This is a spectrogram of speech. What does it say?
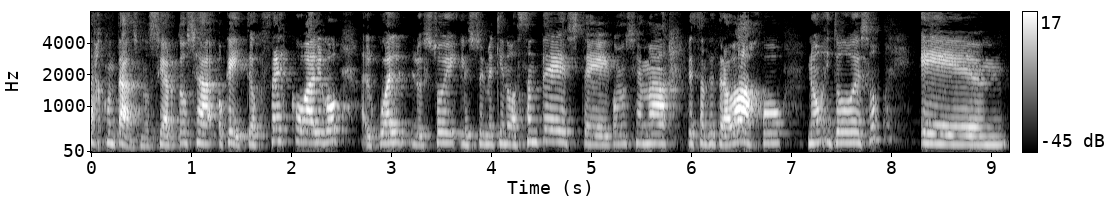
estás contadas, ¿no es cierto? O sea, ok, te ofrezco algo al cual lo estoy, le estoy metiendo bastante, este, ¿cómo se llama? Bastante trabajo, ¿no? Y todo eso. Eh,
